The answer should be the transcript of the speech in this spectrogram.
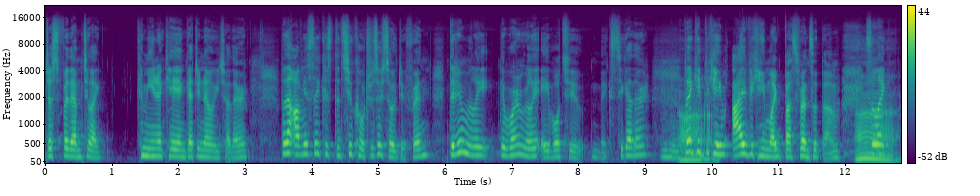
just for them to like communicate and get to know each other. But then obviously because the two cultures are so different they didn't really they weren't really able to mix together. Mm-hmm. like it became i became like best friends with them. So like ah.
